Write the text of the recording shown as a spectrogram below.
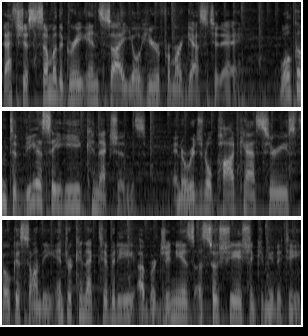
That's just some of the great insight you'll hear from our guests today. Welcome to VSAE Connections, an original podcast series focused on the interconnectivity of Virginia's association community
